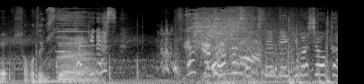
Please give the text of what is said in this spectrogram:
おサボテンくん。敵ですどんな作戦でいきましょうか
